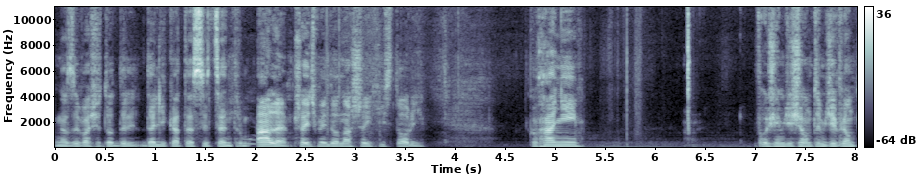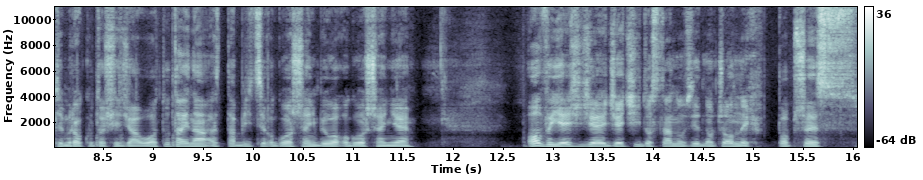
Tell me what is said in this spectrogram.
nazywa się to Del- Delikatesy Centrum. Ale przejdźmy do naszej historii. Kochani, w 1989 roku to się działo. Tutaj na tablicy ogłoszeń było ogłoszenie o wyjeździe dzieci do Stanów Zjednoczonych poprzez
